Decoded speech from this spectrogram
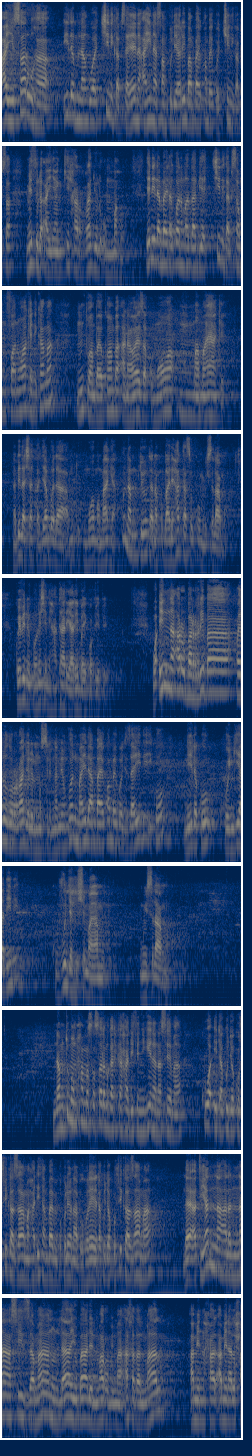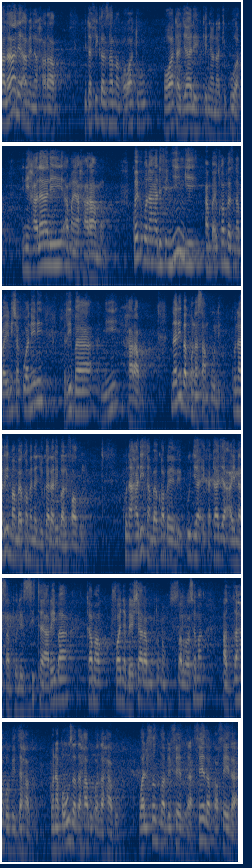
aisaruha ile mlango wa chini kabisa yaani aina ya sampuli ya riba ambayo kwamba iko chini kabisa mithlu ayankiha ar-rajul ummahu. Yani ile ambayo itakuwa na madhabi ya chini kabisa mfano wake ni kama mtu ambaye kwamba anaweza kumwoa mama yake. Na bila shaka jambo la mtu kumwoa mama yake hakuna mtu yote anakubali hata siku muislamu. Kwa hivyo ni kuonesha ni hatari ya riba iko vipi. Wa inna arba riba irdhu ar-rajul al-muslim na miongoni mwa ile ambayo kwamba iko zaidi iko ni ile ku, kuingia nini kuvunja heshima ya mtu muislamu. Na mtume Muhammad SAW katika hadithi nyingine anasema kuwa itakuja kufika zama hadithi ambayo imepokelewa na Abu Hurairah itakuja kufika zama la atiyanna ala nasi zamanun la yubali almar'u bima akhadha almal amin hal amin alhalal amin alharam. Itafika zama kwa watu hawatajali kenye wanachukua. Ni halali ama ya haramu? Kwa hivyo kuna hadithi nyingi ambayo kwamba zinabainisha kuwa nini riba ni haramu na riba kuna sampuli. Kuna riba ambayo kwamba inajulikana riba al-fadl. Kuna hadithi ambayo kwamba ilikuja ikataja aina sampuli sita ya riba kama kufanya biashara mtume sallallahu alaihi wasallam adh-dhahabu bidhahab unapouza dhahabu kwa dhahabu. Walfidda bifidda fedha kwa fedha.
